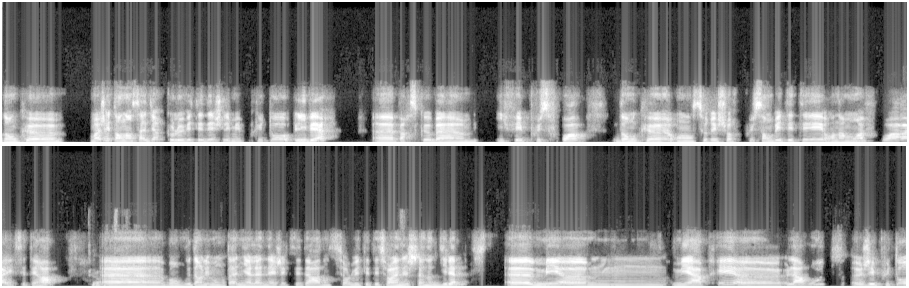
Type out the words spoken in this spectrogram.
Donc, euh, moi, j'ai tendance à dire que le VTD, je l'aimais plutôt l'hiver euh, parce que ben il fait plus froid, donc euh, on se réchauffe plus en VTT, on a moins froid, etc. Euh, bon, vous, dans les montagnes, il y a la neige, etc. Donc, sur le VTT sur la neige, c'est un autre dilemme. Euh, mais euh, mais après euh, la route, j'ai plutôt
